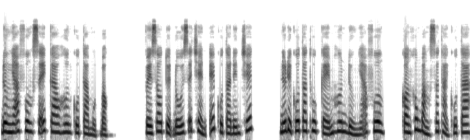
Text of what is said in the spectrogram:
đường Nhã Phương sẽ cao hơn cô ta một bậc. Về sau tuyệt đối sẽ chèn ép cô ta đến chết. Nếu để cô ta thua kém hơn đường Nhã Phương, còn không bằng sa thải cô ta.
